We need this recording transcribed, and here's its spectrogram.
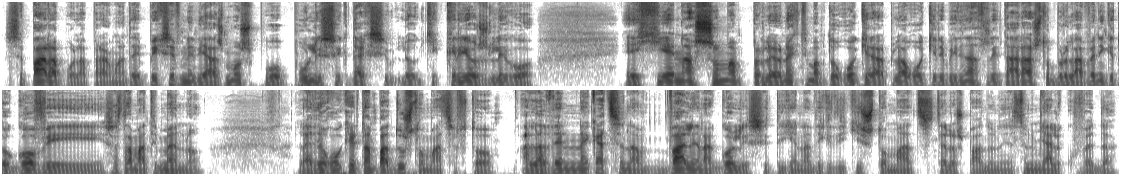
σε πάρα πολλά πράγματα υπήρξε ευνηδιασμός που ο Πούλης και κρύος λίγο έχει ένα σώμα πλεονέκτημα από το Walker απλά ο Walker επειδή είναι αθληταράς τον προλαβαίνει και τον κόβει σαν σταματημένο Δηλαδή, ο Walker ήταν παντού στο μάτς αυτό, αλλά δεν έκατσε να βάλει ένα γκόλ City για να διεκδικήσει το μάτς. Τέλος πάντων, αυτή είναι μια άλλη κουβέντα.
